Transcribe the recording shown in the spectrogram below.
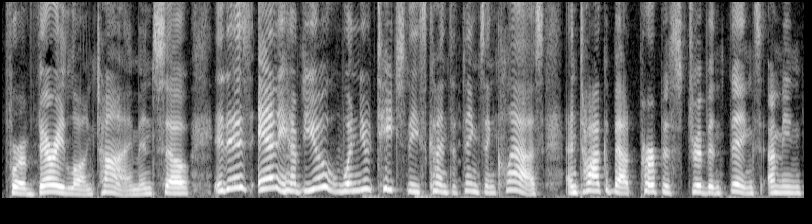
for a very long time. And so it is. Annie, have you, when you teach these kinds of things in class and talk about purpose driven things, I mean,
